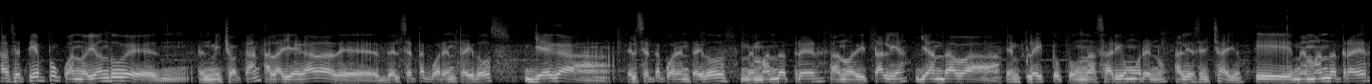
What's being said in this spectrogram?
hace tiempo cuando yo anduve en, Michoacán, a la llegada del Z42, llega el Z42, me manda a traer a Nueva Italia, ya andaba en pleito con Nazario Moreno, alias El Chayo, y me manda a traer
